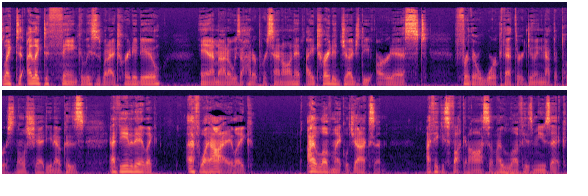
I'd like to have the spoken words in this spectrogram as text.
like to I like to think, at least is what I try to do, and I'm not always 100% on it. I try to judge the artist for their work that they're doing, not the personal shit, you know. Because at the end of the day, like FYI, like I love Michael Jackson. I think he's fucking awesome. I love his music.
